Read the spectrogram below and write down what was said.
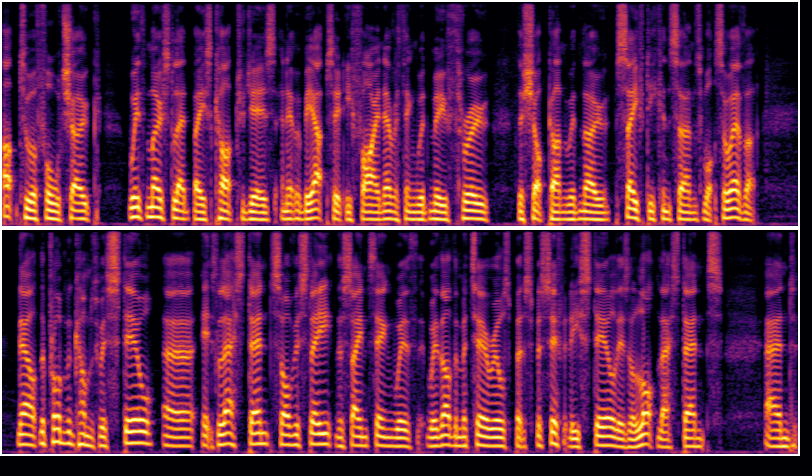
up to a full choke with most lead based cartridges, and it would be absolutely fine. Everything would move through the shotgun with no safety concerns whatsoever. Now the problem comes with steel. Uh, it's less dense, obviously. The same thing with with other materials, but specifically steel is a lot less dense. And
